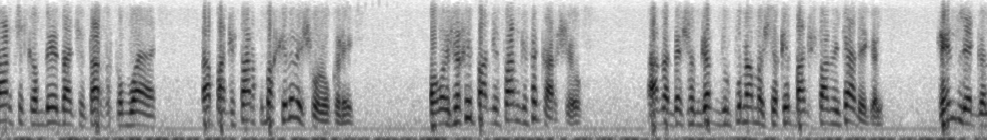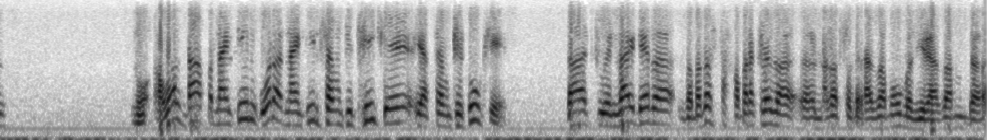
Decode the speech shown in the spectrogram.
کار چې کوم دی دا چې تاسو کوم وای دا پاکستان خو مخکې نه شروع کړي په مشرقي پاکستان کې څه کار شو هغه دهشتګرد ګروپونه مشرقي پاکستان ته چا دیګل هند لګل نو اول دا په 19 ګوره 1973 کې یا 72 کې دا چې انلاین ډیره زبردست خبره کړې دا صدر اعظم او وزیر اعظم د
